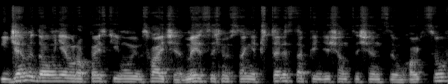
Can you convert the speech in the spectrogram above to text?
idziemy do Unii Europejskiej i mówimy: Słuchajcie, my jesteśmy w stanie 450 tysięcy uchodźców.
